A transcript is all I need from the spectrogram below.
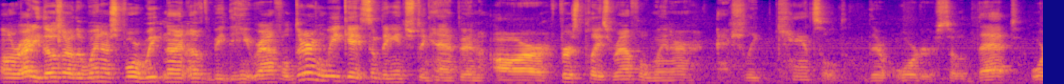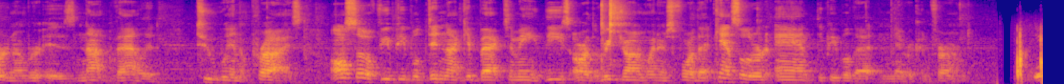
Alrighty, those are the winners for week 9 of the Beat the Heat raffle. During week 8, something interesting happened. Our first place raffle winner actually canceled their order, so that order number is not valid to win a prize. Also, a few people did not get back to me. These are the redrawn winners for that canceled order and the people that never confirmed. Alright,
